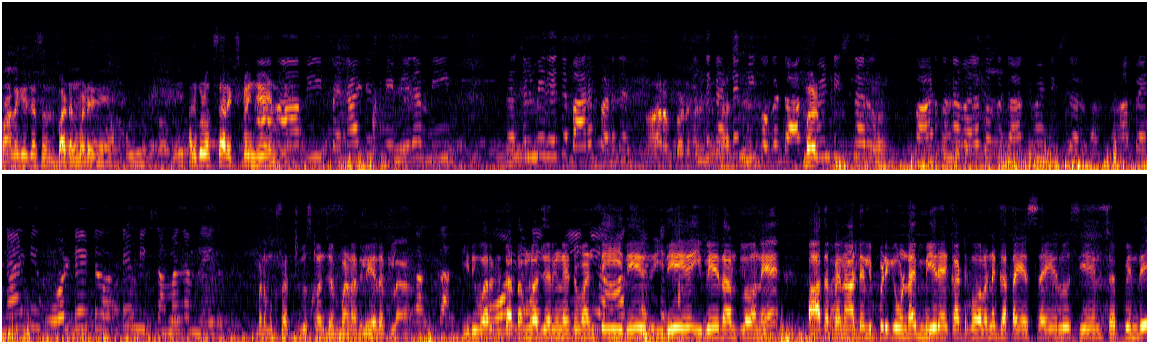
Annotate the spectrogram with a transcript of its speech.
వాళ్ళకే కదా బటన్ పడేది. అది కూడా ఒకసారి ఎక్స్ప్లెయిన్ చేయండి. అవి పెనాల్టీస్ మీ మీద మీ ప్రజల మీద అయితే భారం పడదండి. భారం పడదు ఎందుకంటే మీకు ఒక డాక్యుమెంట్ ఇస్తారు. వాడుకున్న వాళ్ళకి ఒక డాక్యుమెంట్ ఇస్తారు. ఆ పెనాల్టీ ఓల్డ్ డేట్ ఉంటే మీకు సంబంధం లేదు. మేడం ఒకసారి చూసుకొని చెప్పండి అది లేదు అట్లా. పక్కా. ఇది వరకు గతంలో జరిగినటువంటి ఇదే ఇదే ఇవే దాంట్లోనే పాత పెనాల్టీలు ఇప్పటికీ ఉన్నాయి. మీరే కట్టుకోవాలని గత ఎస్ఐలు సిఐలు చెప్పింది.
